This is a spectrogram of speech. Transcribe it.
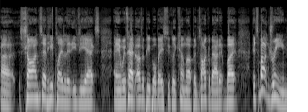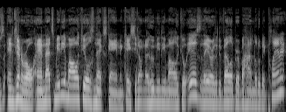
Uh, Sean said he played it at EGX, and we've had other people basically come up and talk about it. But it's about dreams in general, and that's Media Molecule's next game. In case you don't know who Media Molecule is, they are the developer behind Little Big Planet,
